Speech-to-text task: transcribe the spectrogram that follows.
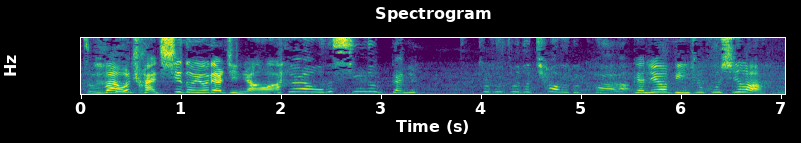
怎么办？我喘气都有点紧张了，对啊，我的心都感觉突突突的跳的都快了。感觉要屏住呼吸了。嗯，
